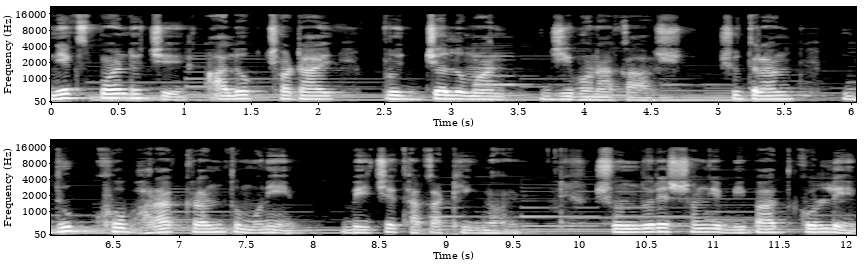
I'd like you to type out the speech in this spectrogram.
নেক্সট পয়েন্ট হচ্ছে আলোক ছটায় প্রজ্বলমান জীবন আকাশ সুতরাং দুঃখ ভারাক্রান্ত মনে বেঁচে থাকা ঠিক নয়। সুন্দরের সঙ্গে বিবাদ করলে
